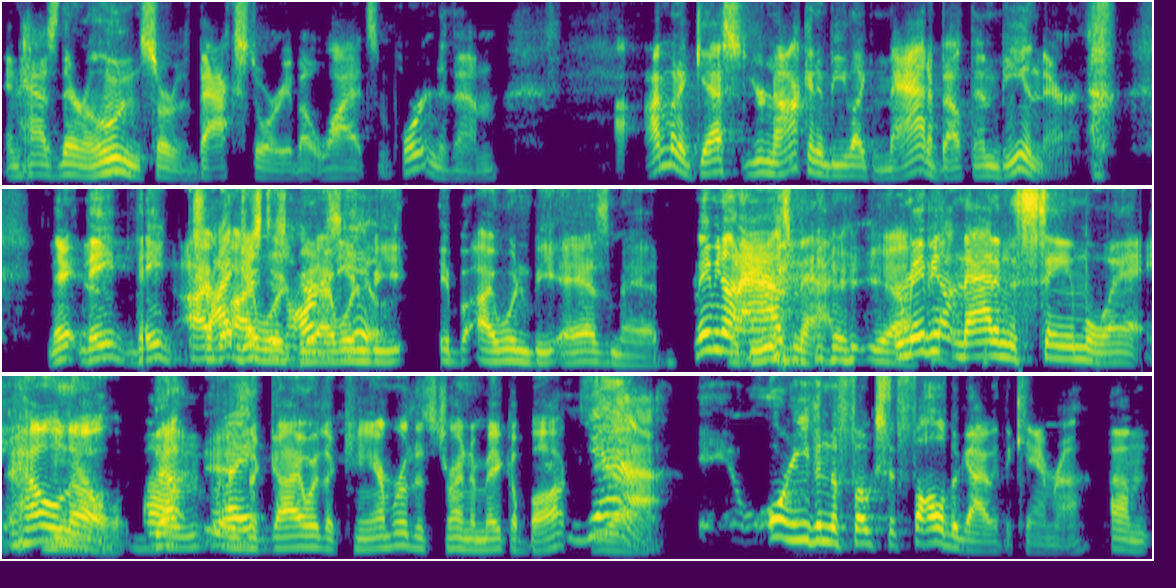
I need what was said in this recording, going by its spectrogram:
and has their own sort of backstory about why it's important to them, I'm going to guess you're not going to be like mad about them being there. they they they tried I, just I as hard be, as I wouldn't you. be I wouldn't be as mad. Maybe not as mad. yeah. Or maybe not mad in the same way. Hell no. Know? That um, is right? a guy with a camera that's trying to make a buck. Yeah. yeah. Or even the folks that follow the guy with the camera um,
